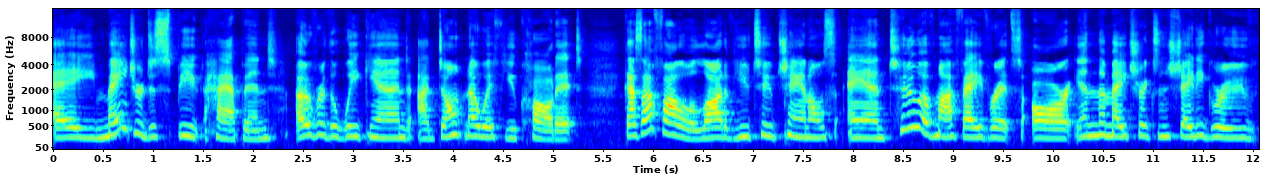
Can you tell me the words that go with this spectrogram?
a major dispute happened over the weekend. I don't know if you caught it. Guys, I follow a lot of YouTube channels, and two of my favorites are In the Matrix and Shady Groove,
